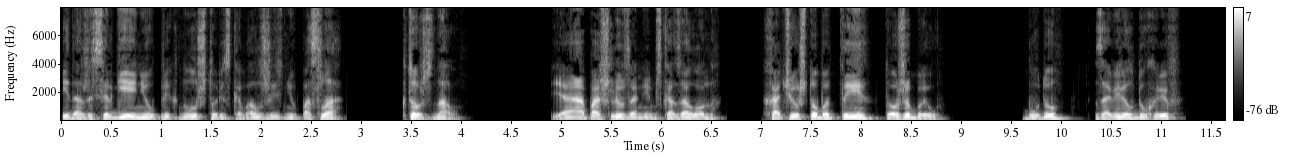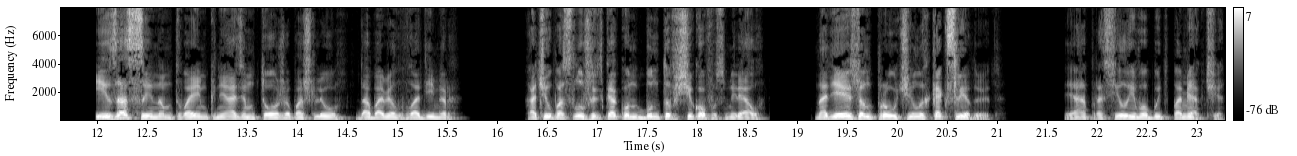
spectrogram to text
И даже Сергей не упрекнул, что рисковал жизнью посла. Кто ж знал? «Я пошлю за ним», — сказал он. «Хочу, чтобы ты тоже был». «Буду», — заверил Духарев. «И за сыном твоим князем тоже пошлю», — добавил Владимир. «Хочу послушать, как он бунтовщиков усмирял. Надеюсь, он проучил их как следует». «Я просил его быть помягче»,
